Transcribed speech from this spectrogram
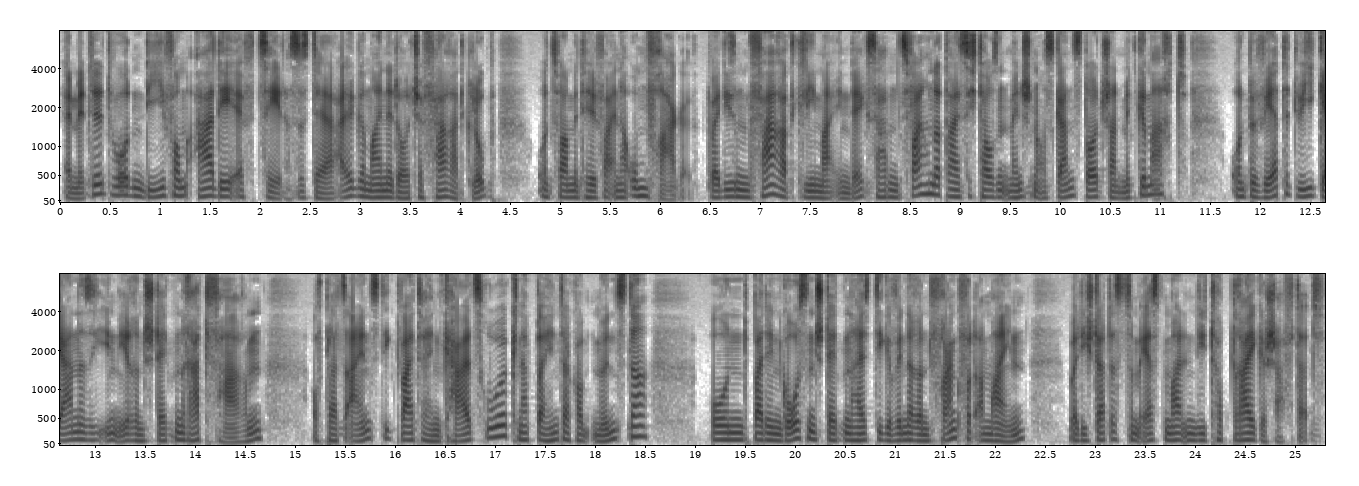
Ermittelt wurden die vom ADFC, das ist der Allgemeine Deutsche Fahrradclub, und zwar mit Hilfe einer Umfrage. Bei diesem Fahrradklimaindex haben 230.000 Menschen aus ganz Deutschland mitgemacht und bewertet, wie gerne sie in ihren Städten Rad fahren. Auf Platz 1 liegt weiterhin Karlsruhe, knapp dahinter kommt Münster und bei den großen Städten heißt die Gewinnerin Frankfurt am Main, weil die Stadt es zum ersten Mal in die Top 3 geschafft hat.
